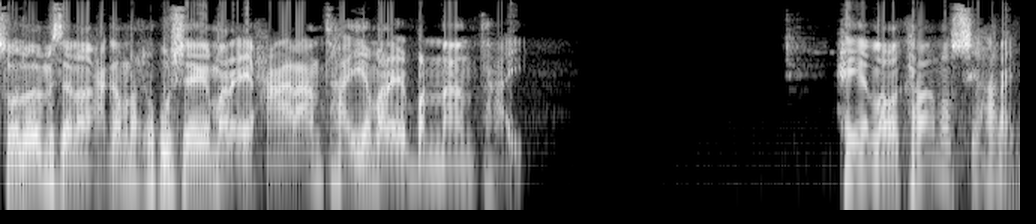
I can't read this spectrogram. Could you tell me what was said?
soo laba masala xagga mar wuxuu ku sheegay mar ay xaaraan tahay iyo mar ay bannaan tahay. Haya laba kalaa noo sii haray.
